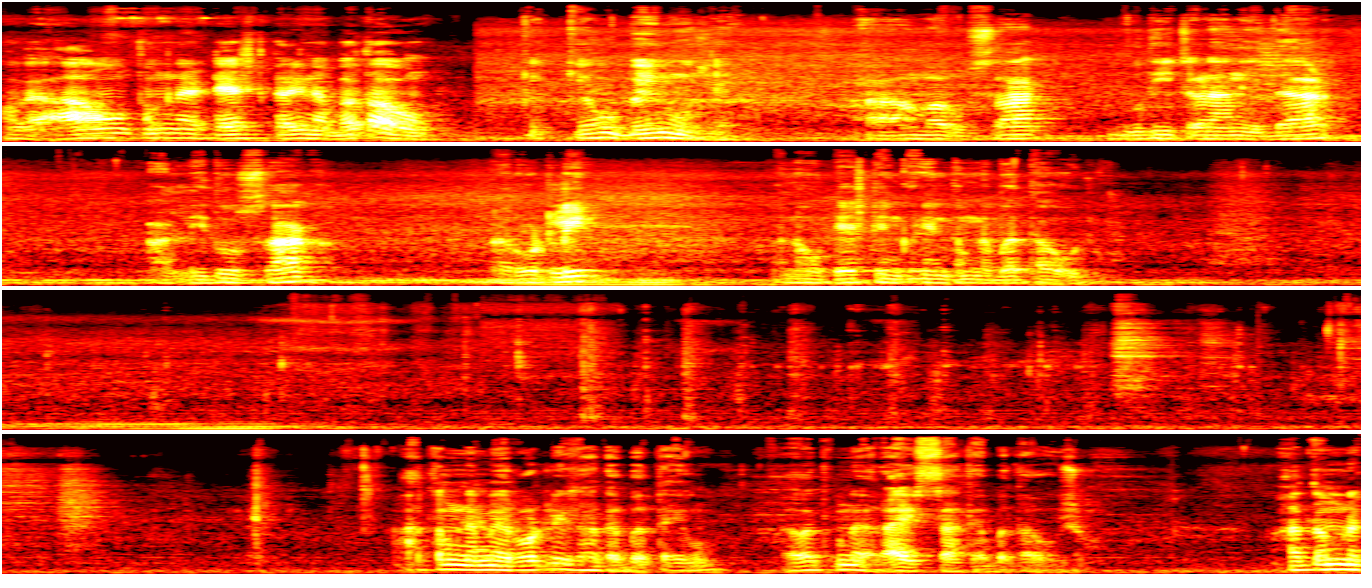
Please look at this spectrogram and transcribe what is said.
હવે આ હું તમને ટેસ્ટ કરીને બતાવું કે કેવું બન્યું છે. આ અમારું શાક, દૂધી, ચણાની દાળ, આ લીધું શાક, આ રોટલી, અને હું ટેસ્ટિંગ કરીને તમને બતાવું છું. આ તમને મેં રોટલી સાથે બતાવ્યું. હવે તમને રાઈસ સાથે બતાવું છું. આ તમને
